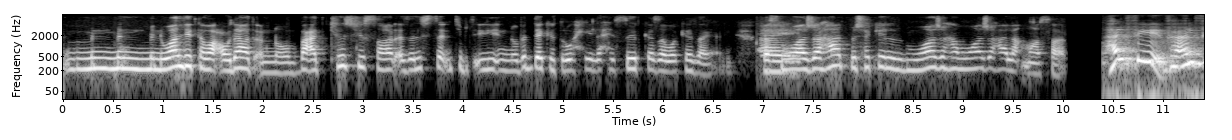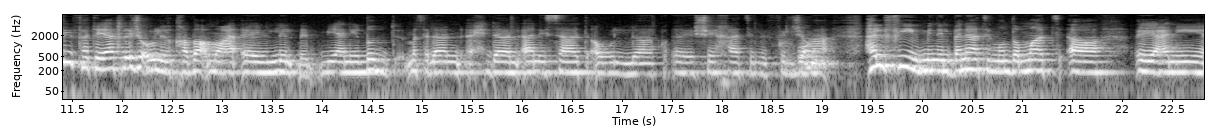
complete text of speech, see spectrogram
من من من والدي توعدات إنه بعد كل شيء صار إذا لسه أنت بتقولي إنه بدك تروحي رح يصير كذا وكذا يعني. بس أي. مواجهات بشكل مواجهة مواجهة لا ما صار. هل في هل في فتيات لجأوا للقضاء مع يعني ضد مثلا إحدى الآنسات أو الشيخات اللي في الجماعة؟ هل في من البنات المنضمات آه، يعني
